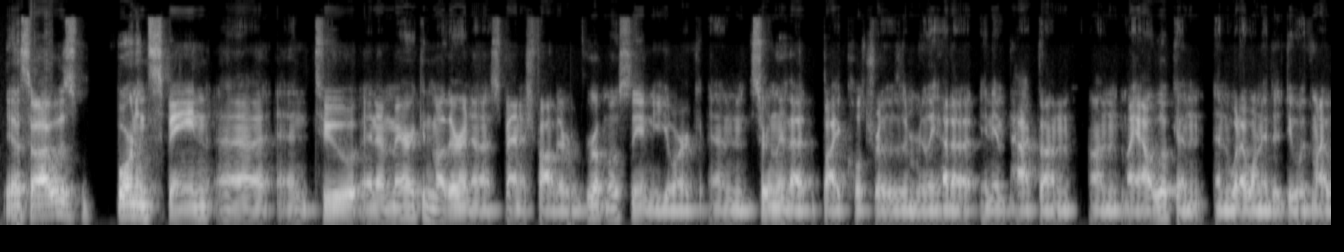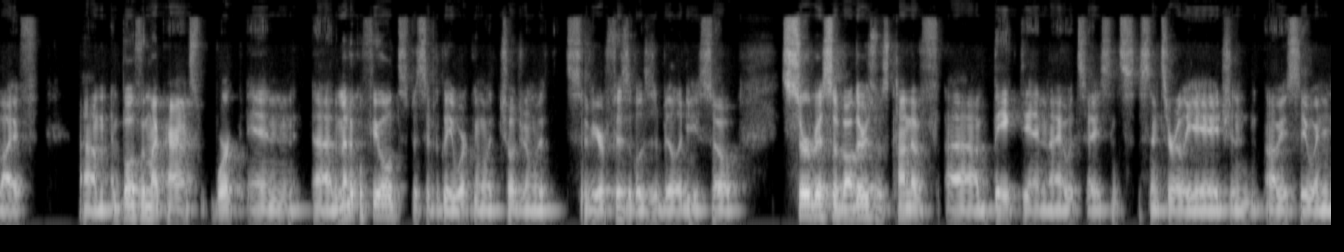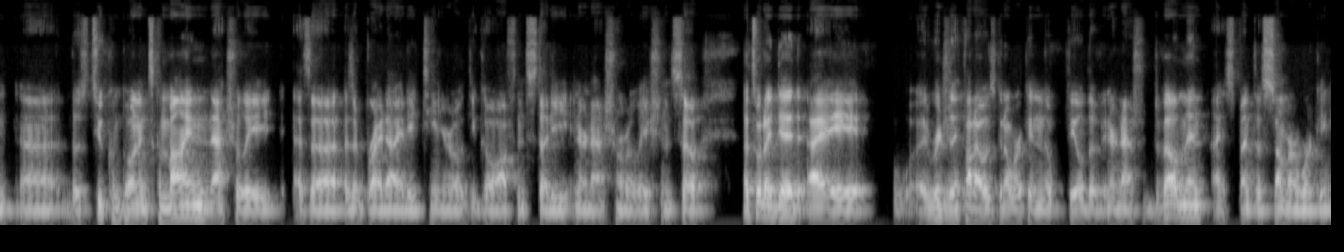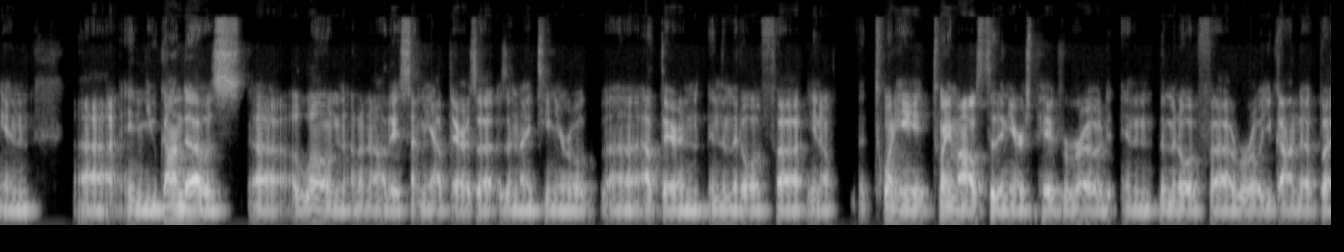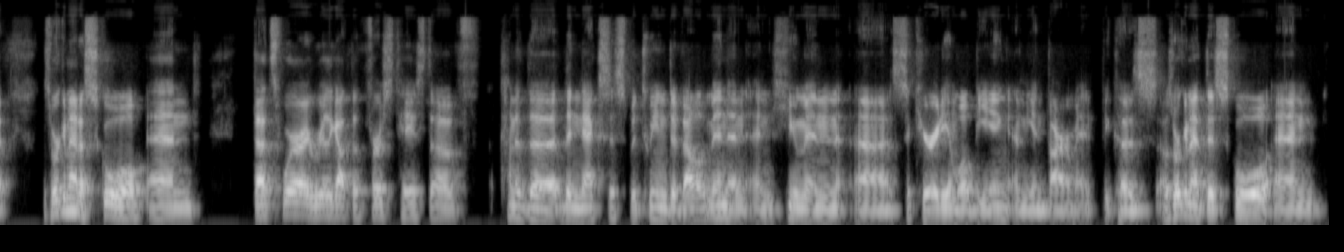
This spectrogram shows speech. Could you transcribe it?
Yeah, so I was born in Spain uh, and to an American mother and a Spanish father. Grew up mostly in New York, and certainly that biculturalism really had a, an impact on on my outlook and and what I wanted to do with my life. Um, and both of my parents worked in uh, the medical field, specifically working with children with severe physical disabilities. So service of others was kind of uh, baked in, I would say, since since early age. And obviously, when uh, those two components combine, naturally, as a as a bright eyed eighteen year old, you go off and study international relations. So that's what I did. I originally thought I was going to work in the field of international development. I spent the summer working in uh, in Uganda. I was uh, alone. I don't know how they sent me out there as a as a 19 year old uh, out there in in the middle of uh, you know 20 20 miles to the nearest paved road in the middle of uh, rural Uganda. But I was working at a school, and that's where I really got the first taste of kind of the the nexus between development and and human uh, security and well being and the environment. Because I was working at this school and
